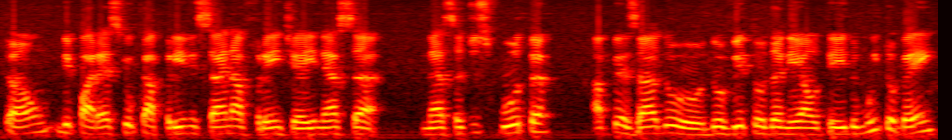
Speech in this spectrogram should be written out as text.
Então, me parece que o Caprini sai na frente aí nessa, nessa disputa, apesar do, do Vitor Daniel ter ido muito bem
